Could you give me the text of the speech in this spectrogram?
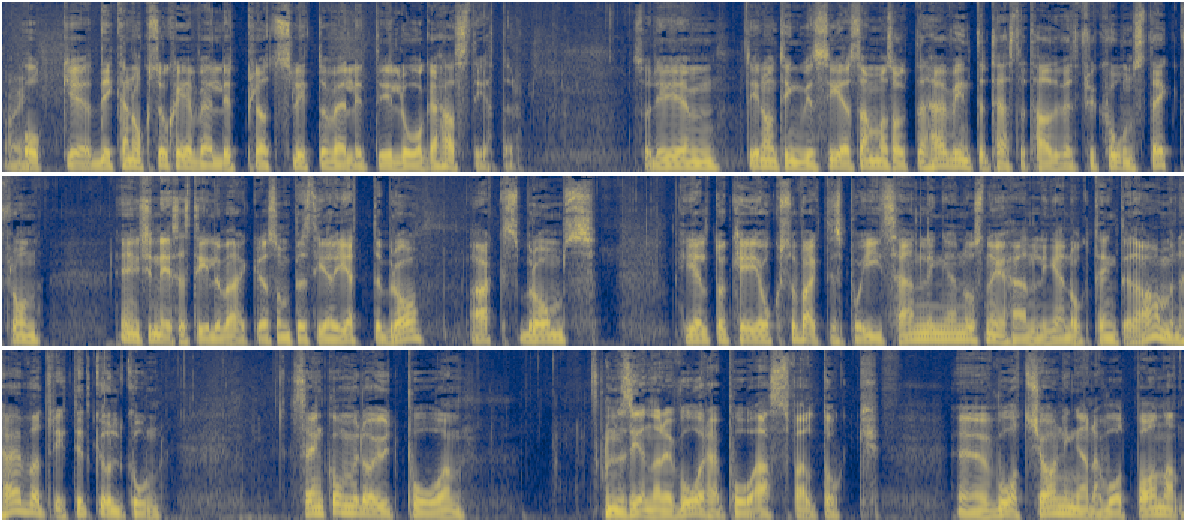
Oj. Och eh, det kan också ske väldigt plötsligt och väldigt i låga hastigheter. Så det är, det är någonting vi ser. Samma sak, det här vintertestet hade vi ett friktionsdäck från en kinesisk tillverkare som presterar jättebra. Ax, broms, helt okej okay också faktiskt på ishandlingen och snöhandlingen och tänkte att ja, det här var ett riktigt guldkorn. Sen kom vi då ut på en senare vår här på asfalt och eh, våtkörningarna, våtbanan.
